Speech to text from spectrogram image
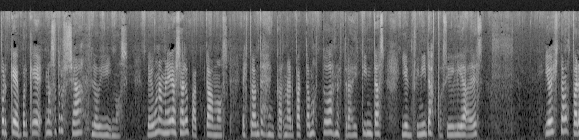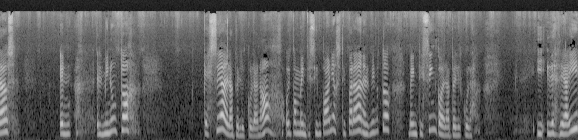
¿Por qué? Porque nosotros ya lo vivimos. De alguna manera ya lo pactamos. Esto antes de encarnar, pactamos todas nuestras distintas y infinitas posibilidades. Y hoy estamos parados en el minuto que sea de la película, ¿no? Hoy con 25 años estoy parada en el minuto 25 de la película. Y, desde ahí,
